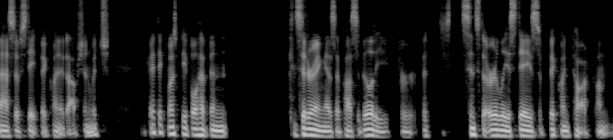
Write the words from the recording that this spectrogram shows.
massive state Bitcoin adoption, which like I think most people have been considering as a possibility for since the earliest days of Bitcoin talk on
